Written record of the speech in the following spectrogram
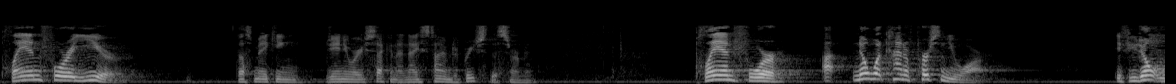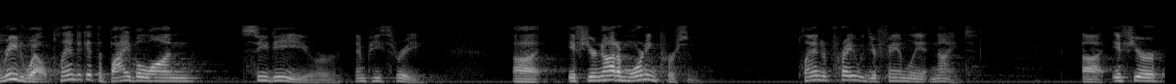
plan for a year, thus making January 2nd a nice time to preach this sermon. Plan for, uh, know what kind of person you are. If you don't read well, plan to get the Bible on CD or MP3. Uh, if you're not a morning person, plan to pray with your family at night. Uh, if you're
